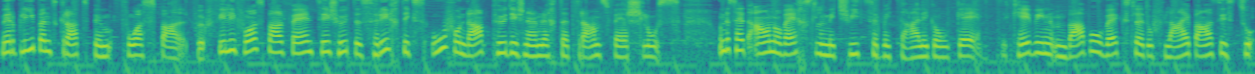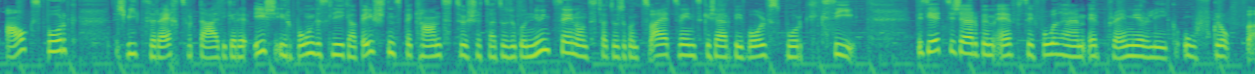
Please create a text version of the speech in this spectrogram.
Wir bleiben gerade beim Fußball. Für viele Fußballfans ist heute ein richtiges Auf und Ab. Heute ist nämlich der Transferschluss. Und es hat auch noch Wechsel mit Schweizer Beteiligung gegeben. Kevin Mbabu wechselt auf Leihbasis zu Augsburg. Der Schweizer Rechtsverteidiger ist in der Bundesliga bestens bekannt. Zwischen 2019 und 2022 war er bei Wolfsburg. Bis jetzt ist er beim FC Fulham in der Premier League aufgelaufen.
